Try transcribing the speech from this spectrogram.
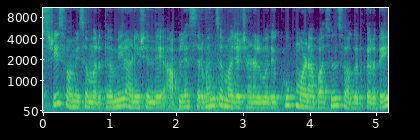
श्री स्वामी समर्थ. मी राणी शिंदे आपल्या सर्वांचं माझ्या चॅनलमध्ये खूप मनापासून स्वागत करते.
